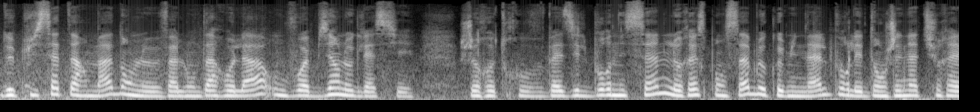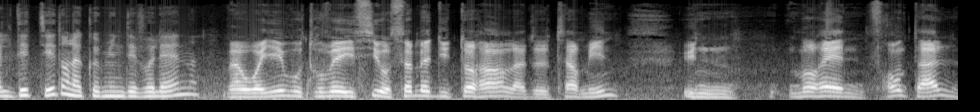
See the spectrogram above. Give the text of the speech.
Depuis Satarma, dans le vallon d'Arola, on voit bien le glacier. Je retrouve Basile Bournissen, le responsable communal pour les dangers naturels d'été dans la commune des Volaines. Ben, vous voyez, vous trouvez ici au sommet du torrent là, de Termine une moraine frontale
